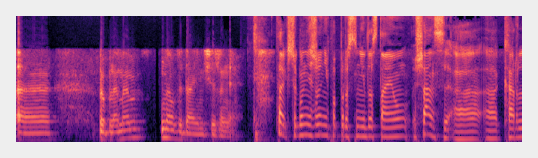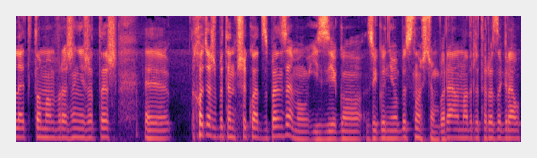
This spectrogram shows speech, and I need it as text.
e, problemem? No, wydaje mi się, że nie. Tak, szczególnie, że oni po prostu nie dostają szansy, a, a Carlet to mam wrażenie, że też e, chociażby ten przykład z Benzemą i z jego, z jego nieobecnością, bo Real Madryt rozegrał,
